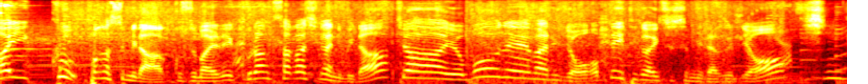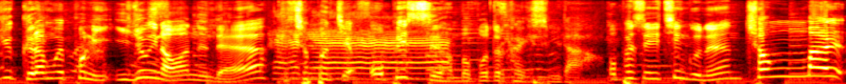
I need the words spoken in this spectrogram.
하이쿠. 반갑습니다. 구스마일의 그랑사가 시간입니다. 자 요번에 말이죠. 업데이트가 있었습니다. 그죠? 신규 그랑 weapon이 2종이 나왔는데 첫 번째 오페스 한번 보도록 하겠습니다. 오페스 이 친구는 정말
